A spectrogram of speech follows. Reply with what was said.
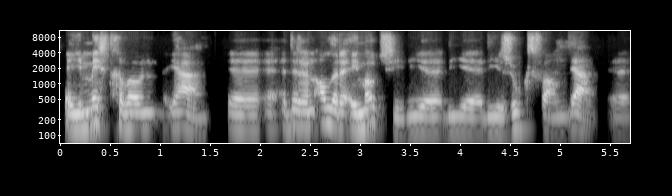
ja, je mist gewoon, ja, het is een andere emotie die je, die die je zoekt van, ja, uh,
